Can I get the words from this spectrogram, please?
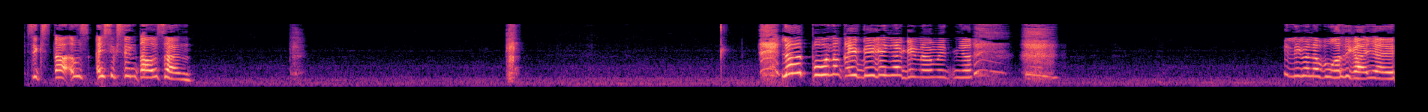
6,000, ay 16,000. Lahat po ng kaibigan niya, ginamit niya. Hindi ko na po kasi kaya eh.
